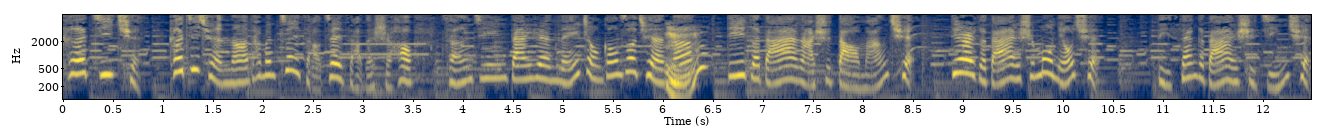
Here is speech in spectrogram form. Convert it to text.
柯基犬。柯基犬呢？它们最早最早的时候曾经担任哪种工作犬呢？第一个答案啊是导盲犬，第二个答案是牧牛犬，第三个答案是警犬。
